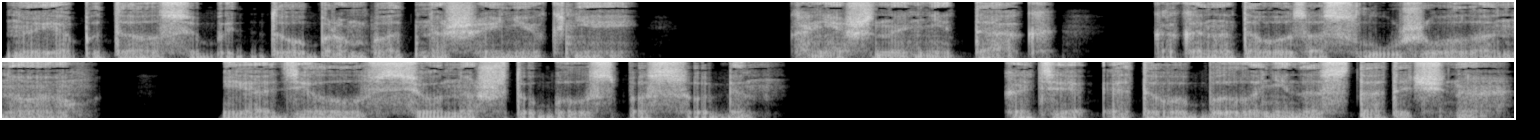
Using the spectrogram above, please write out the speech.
но я пытался быть добрым по отношению к ней. Конечно, не так, как она того заслуживала, но я делал все, на что был способен. Хотя этого было недостаточно,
